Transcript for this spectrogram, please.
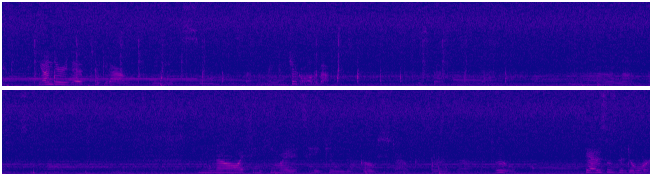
channel. Yandere Dev took it out. Maybe it's in this bathroom. I'm gonna check all the bathrooms. This bathroom is really dark. Uh. No, I think he might have taken the ghost out because there was a. Ooh. Yeah, this was the door.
